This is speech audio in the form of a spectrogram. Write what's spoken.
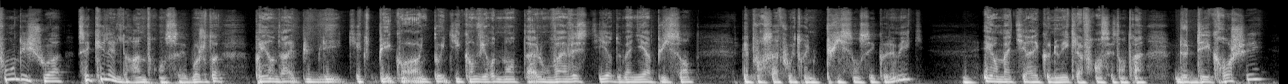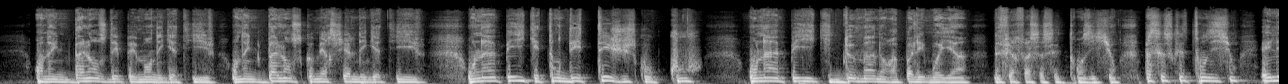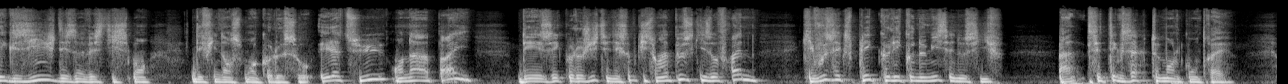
font des choix. C'est quel est le drame français Moi, je président de la République qui explique qu'on a une politique environnementale, on va investir de manière puissante. Mais pour ça, il faut être une puissance économique. Et en matière économique, la France est en train de décrocher. On a une balance des paiements négative, on a une balance commerciale négative, on a un pays qui est endetté jusqu'au cou, on a un pays qui demain n'aura pas les moyens de faire face à cette transition. Parce que cette transition, elle exige des investissements, des financements colossaux. Et là-dessus, on a, pareil, des écologistes et des hommes qui sont un peu schizophrènes, qui vous expliquent que l'économie, c'est nocif. Hein c'est exactement le contraire.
